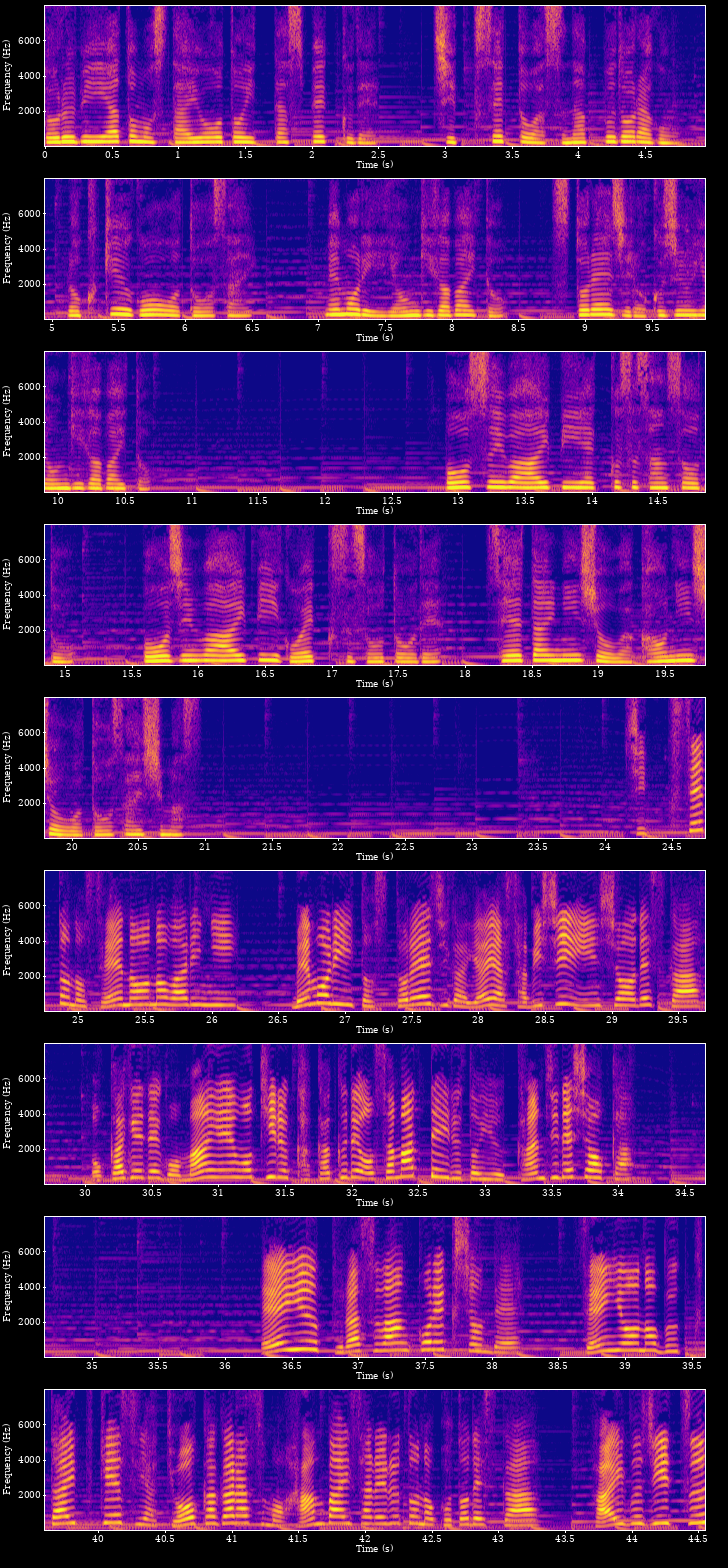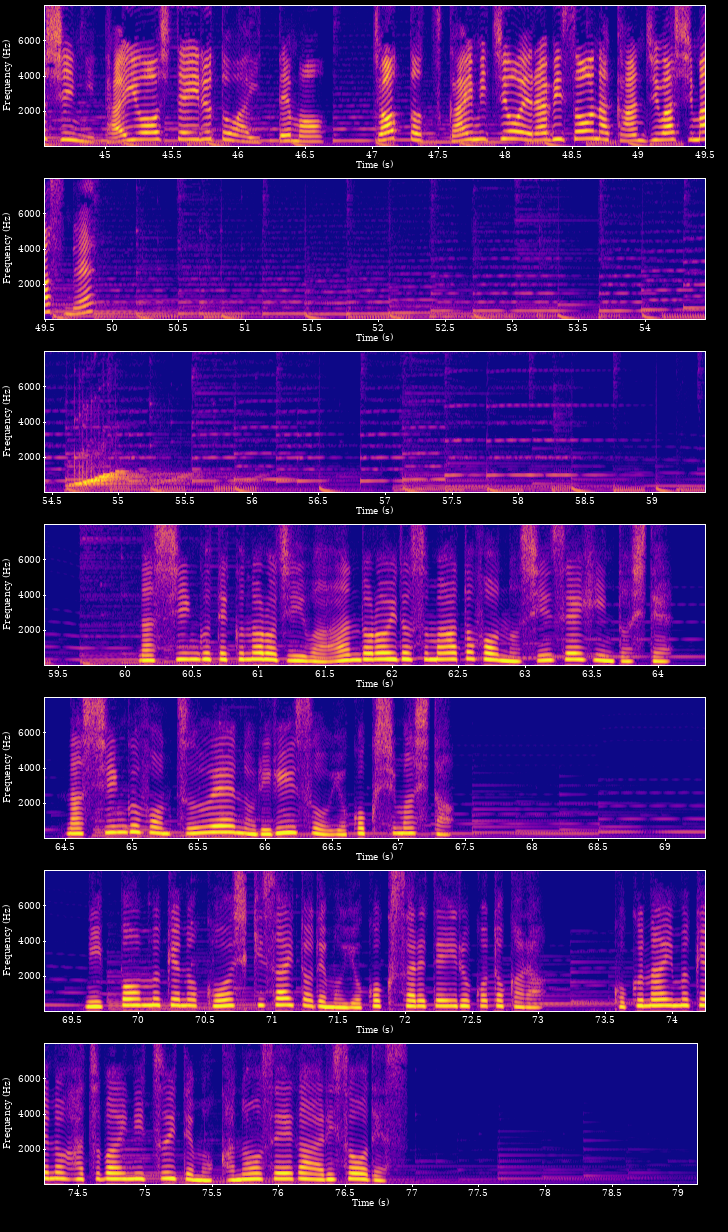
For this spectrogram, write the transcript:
ドルビーアトモス対応といったスペックでチップセットはスナップドラゴン695を搭載。メモリー 4GB、ストレージ 64GB。防水は IPX3 相当、防塵は IP5X 相当で、生体認証は顔認証を搭載します。チップセットの性能の割に、メモリーとストレージがやや寂しい印象ですが、おかげで5万円を切る価格で収まっているという感じでしょうか au プラスワンコレクションで専用のブックタイプケースや強化ガラスも販売されるとのことですが 5G 通信に対応しているとは言ってもちょっと使い道を選びそうな感じはしますねナッシングテクノロジーは Android スマートフォンの新製品として、ナッシングフォン 2A のリリースを予告しました。日本向けの公式サイトでも予告されていることから、国内向けの発売についても可能性がありそうです。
